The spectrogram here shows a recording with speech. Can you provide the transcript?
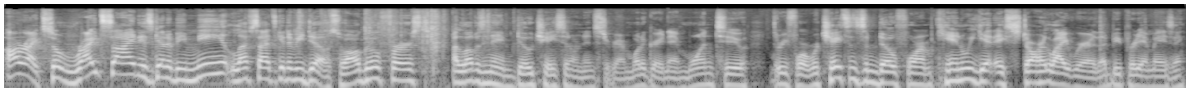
All right, so right side is to be me, left side's to be Doe. So I'll go first. I love his name, Doe Chasing on Instagram. What a great name. One, two, three, four. We're chasing some dough for him. Can we get a Starlight Rare? That'd be pretty amazing.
